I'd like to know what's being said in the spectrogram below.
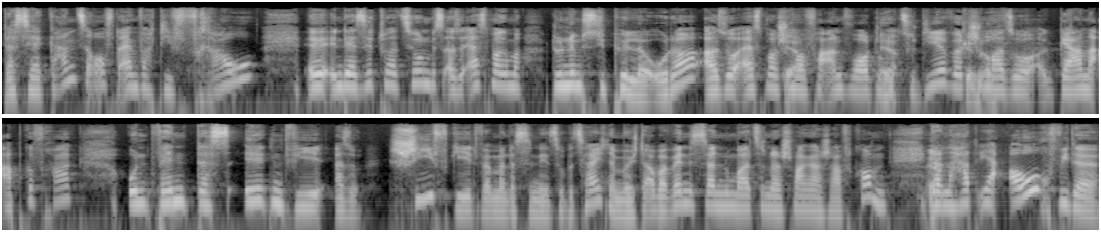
dass ja ganz oft einfach die Frau äh, in der Situation bist, also erstmal immer, du nimmst die Pille, oder? Also erstmal schon ja. mal Verantwortung ja. zu dir, wird genau. schon mal so gerne abgefragt. Und wenn das irgendwie, also schief geht, wenn man das denn jetzt so bezeichnen möchte, aber wenn es dann nun mal zu einer Schwangerschaft kommt, ja. dann hat ja auch wieder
